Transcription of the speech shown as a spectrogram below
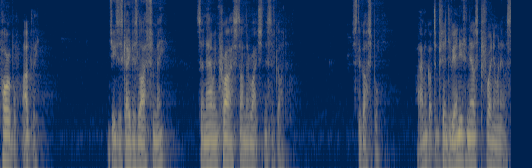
horrible, ugly. Jesus gave his life for me. So now in Christ, I'm the righteousness of God. The gospel. I haven't got to pretend to be anything else before anyone else.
